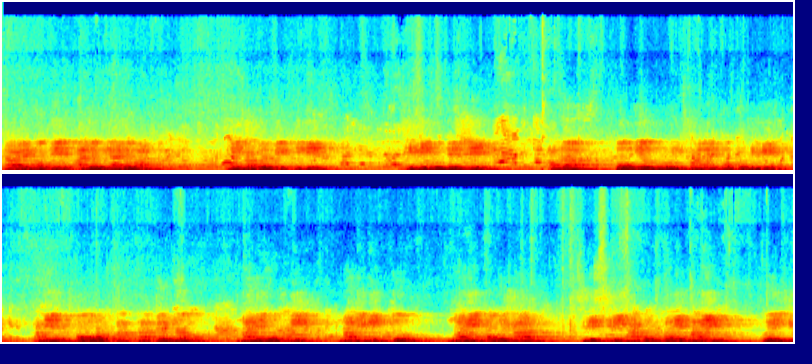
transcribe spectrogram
গ্রামের মধ্যে আজও বিরাজমান। সেই সকল ব্যক্তিদের স্মৃতির উদ্দেশ্যে আমরা বঙ্গীয় প্রবীণ সমাজের পক্ষ থেকে আমাদের অমর আত্মার জন্য নহে মুক্তি নহে মৃত্যু, নহে অবসান। শ্রী শ্রী ঠাকুর পদে পানে হয়েছে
